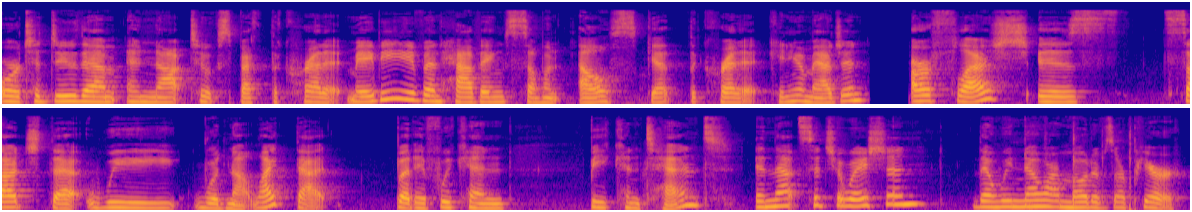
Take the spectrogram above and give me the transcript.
or to do them and not to expect the credit. Maybe even having someone else get the credit. Can you imagine? Our flesh is such that we would not like that. But if we can be content in that situation, then we know our motives are pure.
